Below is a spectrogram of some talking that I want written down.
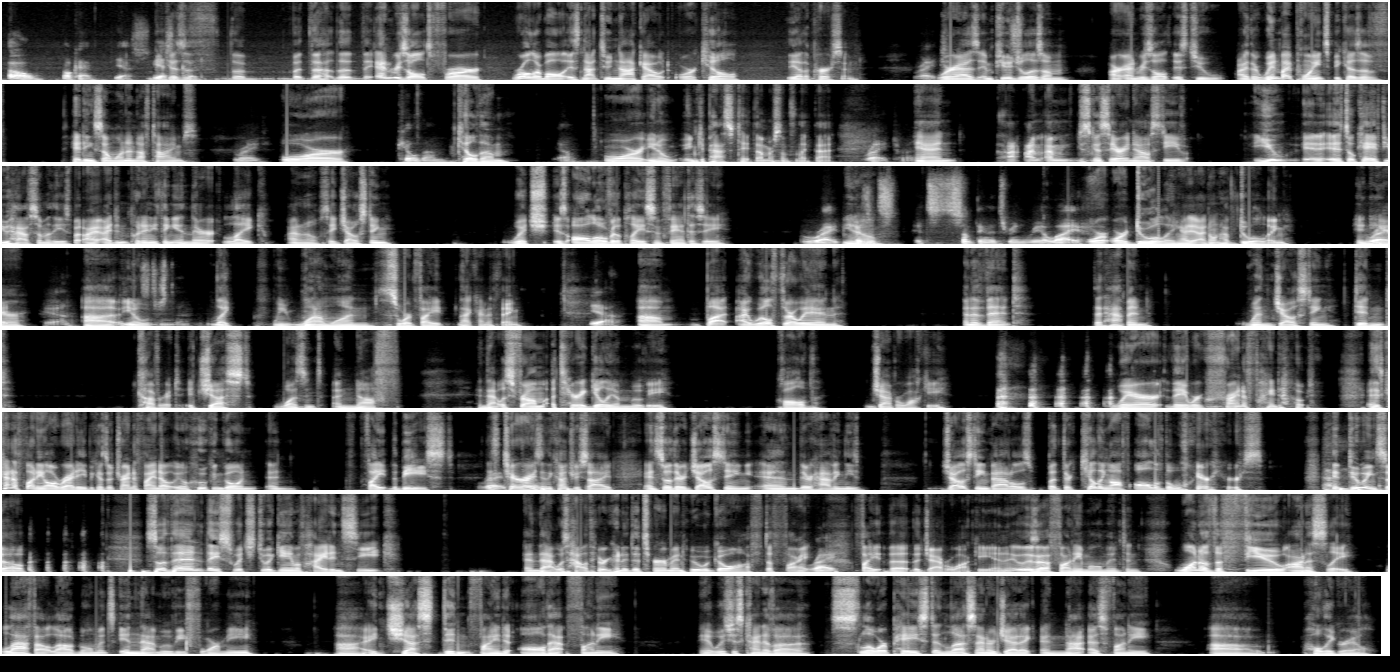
Oh, okay. Yes, yes, it because could. of the but the, the the end result for rollerball is not to knock out or kill the other person. Right. Whereas in pugilism, our end result is to either win by points because of hitting someone enough times, right. or Kill them. kill them, Yeah. or you know incapacitate them or something like that. Right. Right. And I, I'm I'm just gonna say right now, Steve, you it's okay if you have some of these, but I, I didn't put anything in there like I don't know, say jousting, which is all over the place in fantasy, right. you know. it's it's something that's in real life. or or dueling. I, I don't have dueling in Right. here. yeah. Uh, you know, a- like one on one sword fight, that kind of thing. yeah. Um, but I will throw in an event that happened when jousting didn't cover it. It just wasn't enough. And that was from a Terry Gilliam movie called Jabberwocky, where they were trying to find out. And it's kind of funny already because they're trying to find out, you know, who can go and, and fight the beast right. that's terrorizing the countryside. And so they're jousting and they're having these jousting battles, but they're killing off all of the warriors in doing so. so then they switch to a game of hide and seek. And that was how they were going to determine who would go off to fight Right. fight the the Jabberwocky. And it was a funny moment and one of the few, honestly, laugh out loud moments in that movie for me. Uh, I just didn't find it all that funny. It was just kind of a slower paced and less energetic and not as funny uh, Holy Grail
